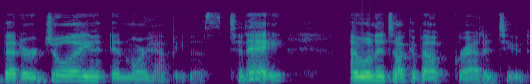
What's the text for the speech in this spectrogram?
better joy, and more happiness. Today, I want to talk about gratitude.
